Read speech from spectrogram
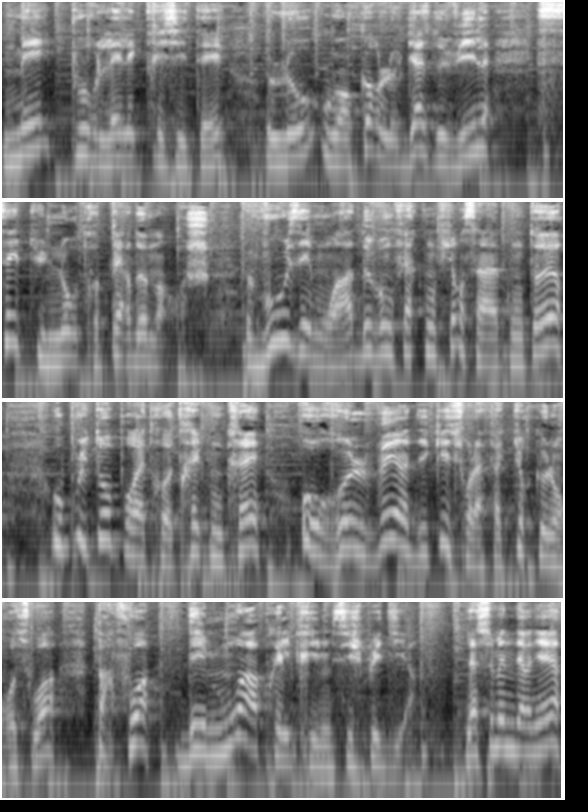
Mais pour l'électricité, l'eau ou encore le gaz de ville, c'est une autre paire de manches. Vous et moi devons faire confiance à un compteur, ou plutôt pour être très concret, au relevé indiqué sur la facture que l'on reçoit, parfois des mois après le crime si je puis dire. La semaine dernière,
